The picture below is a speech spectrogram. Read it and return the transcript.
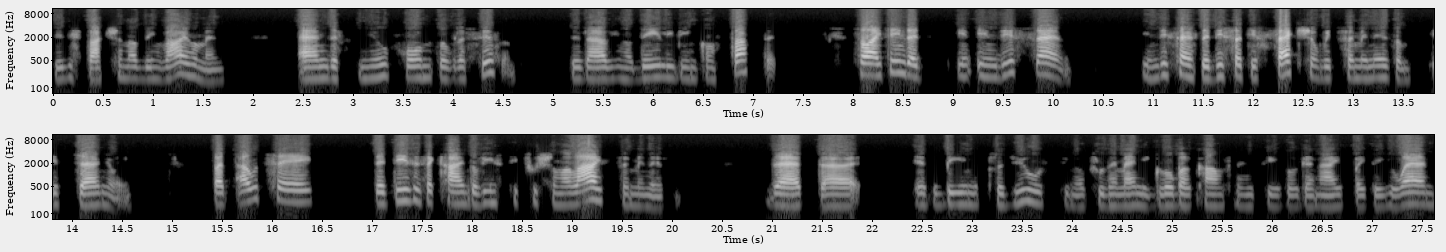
the destruction of the environment, and the new forms of racism that are, you know, daily being constructed. So I think that in, in this sense, in this sense, the dissatisfaction with feminism is genuine. But I would say that this is a kind of institutionalized feminism that uh, is being produced, you know, through the many global conferences organized by the UN,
